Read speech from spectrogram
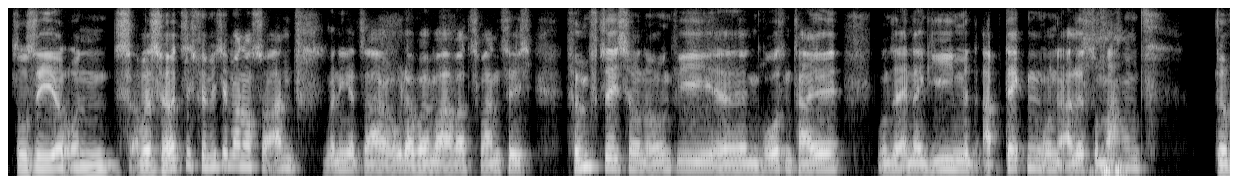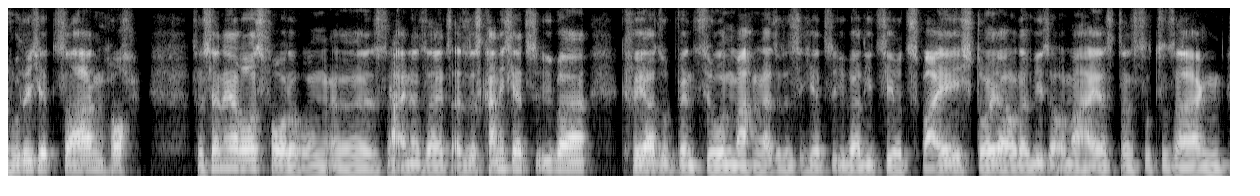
so sehe. Und aber das hört sich für mich immer noch so an, wenn ich jetzt sage, oh, da wollen wir aber 2050 schon irgendwie äh, einen großen Teil unserer Energie mit abdecken und alles so machen. Da würde ich jetzt sagen, hoch, das ist ja eine Herausforderung. Äh, ja. einerseits, also das kann ich jetzt über Quersubventionen machen, also dass ich jetzt über die CO2-Steuer oder wie es auch immer heißt, das sozusagen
